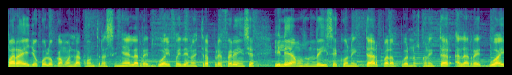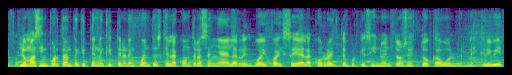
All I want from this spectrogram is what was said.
Para ello colocamos la contraseña de la red Wi-Fi de nuestra preferencia y le damos donde dice conectar para podernos conectar a la red Wi-Fi. Lo más importante que tienen que tener en cuenta es que la contraseña de la red Wi-Fi sea la correcta porque si no entonces toca volverla a escribir.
